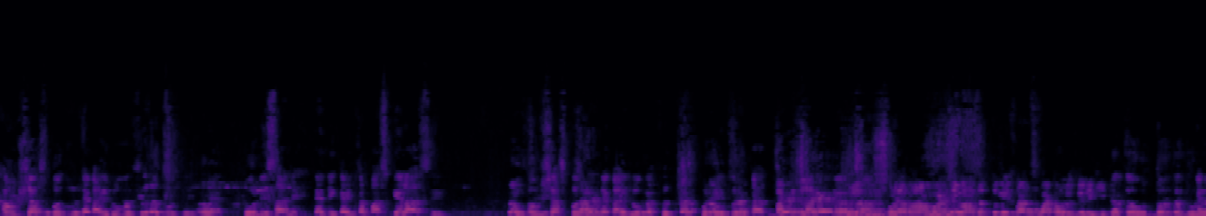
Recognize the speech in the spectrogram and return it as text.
संशयास्पद काही लोक फिरत होते. पोलीस आले त्यांनी काही तपास केला असेल संशयास्पद होत्या काही लोक फिरतात कुठे फिरतात पाठलाग करतात. गुलाबराव पाटील म्हणतात तुम्हीच माणसं पाठवलं होते की. त्याचं उत्तर तर नाही,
